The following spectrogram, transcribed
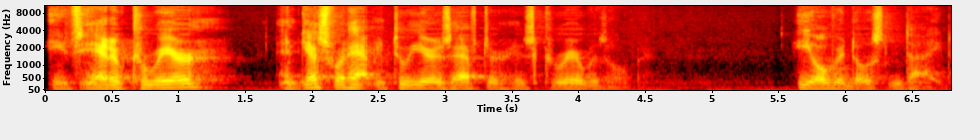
He's had a career and guess what happened two years after his career was over? He overdosed and died.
